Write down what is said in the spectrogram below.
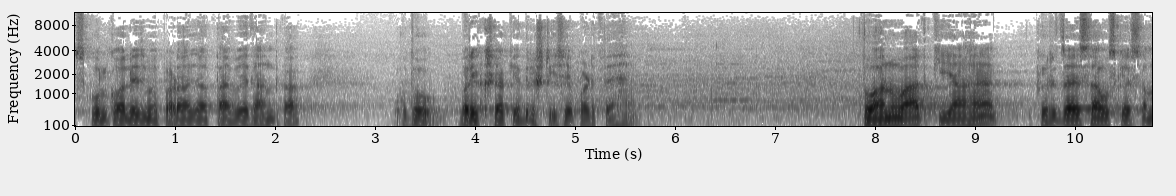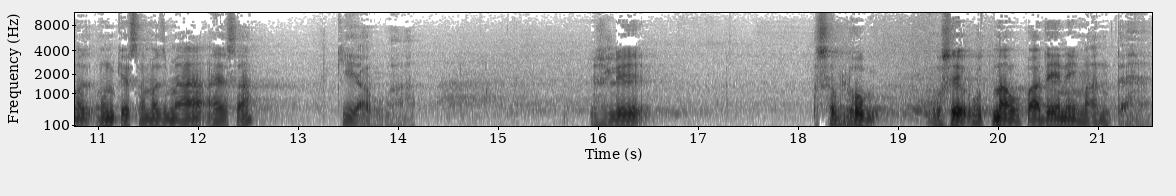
स्कूल कॉलेज में पढ़ा जाता है वेदांत का, वो तो परीक्षा की दृष्टि से पढ़ते हैं। तो अनुवाद किया है, फिर जैसा उसके समझ, उनके समझ में आया, ऐसा किया हुआ इसलिए सब लोग उसे उतना उपादेय नहीं मानते हैं।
